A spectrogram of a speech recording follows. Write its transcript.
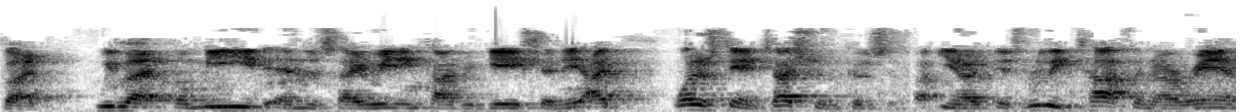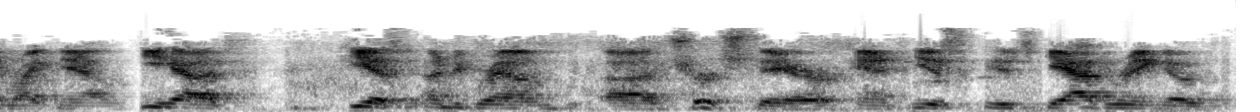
But we let Omid and the Iranian congregation, I want to stay in touch with him because, you know, it's really tough in Iran right now. He has, he has an underground uh, church there and his, his gathering of,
